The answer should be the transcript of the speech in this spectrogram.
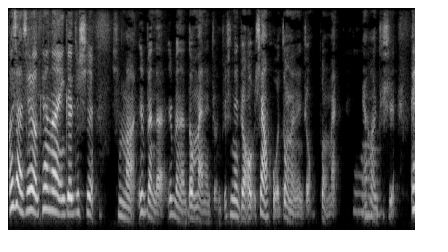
我小学有看到一个，就是什么日本的日本的动漫那种，就是那种偶像活动的那种动漫，然后就是，哎，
